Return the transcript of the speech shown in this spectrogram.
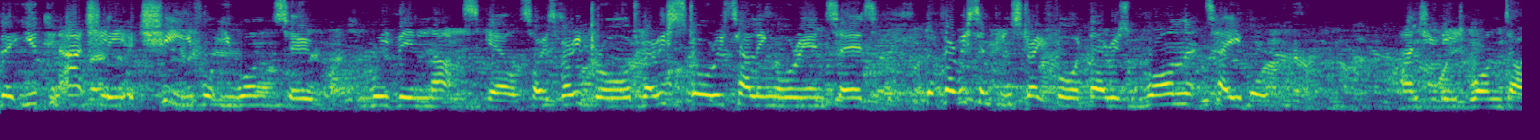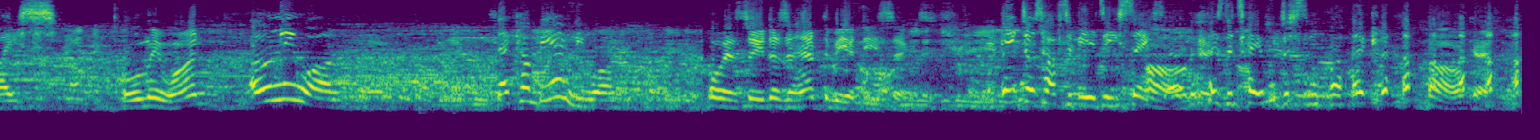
that you can actually achieve what you want to within that skill. So it's very broad, very storytelling oriented, but very simple and straightforward. There is one table, and you need one dice. Only one? Only one. There can be only one. Oh, so it doesn't have to be a D6. It does have to be a D6, Oh, okay. otherwise the table doesn't work. Oh, okay.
